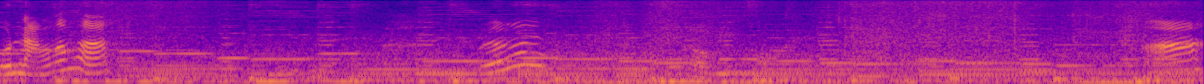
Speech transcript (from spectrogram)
ủa nặng lắm hả? Really à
